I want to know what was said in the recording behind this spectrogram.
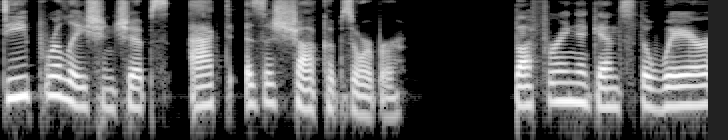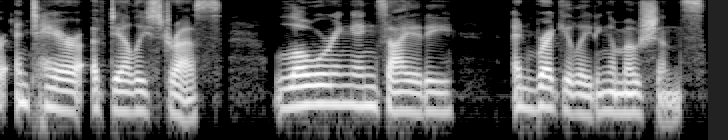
Deep relationships act as a shock absorber, buffering against the wear and tear of daily stress, lowering anxiety, and regulating emotions.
